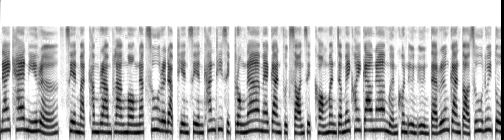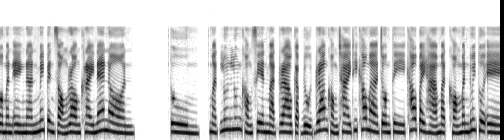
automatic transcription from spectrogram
ได้แค่นี้เหรอ เซียนหมัดคำรามพลางมองนักสู้ระดับเทียนเซียนขั้นที่สิบตรงหน้าแม้การฝึกสอนสิทธิ์ของมันจะไม่ค่อยก้าวหน้าเหมือนคนอื่นๆ แต่เรื่องการต่อสู้ด้วยตัวมันเองนั้นไม่เป็นสองรองใครแน่นอน ตูม หมัดลุ่นลุ่นๆของเซียนหมัดราวกับดูดร่างของชายที่เข้ามาโจมตีเข้าไปหาหมัดของมันด้วยตัวเอง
